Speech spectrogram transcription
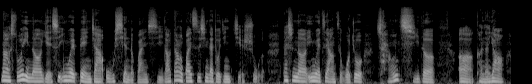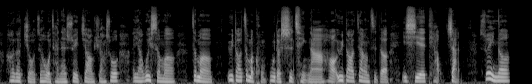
那所以呢，也是因为被人家诬陷的关系，然后当然官司现在都已经结束了，但是呢，因为这样子，我就长期的呃，可能要喝了酒之后我才能睡觉，想说，哎呀，为什么这么遇到这么恐怖的事情呢？哈，遇到这样子的一些挑战，所以呢，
